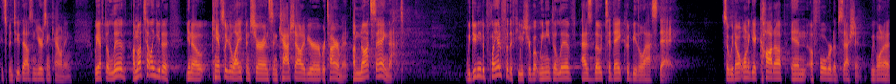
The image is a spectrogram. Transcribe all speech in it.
It's been 2,000 years and counting. We have to live. I'm not telling you to, you know, cancel your life insurance and cash out of your retirement. I'm not saying that. We do need to plan for the future, but we need to live as though today could be the last day. So we don't want to get caught up in a forward obsession. We want to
